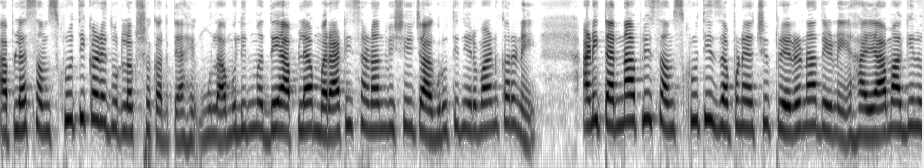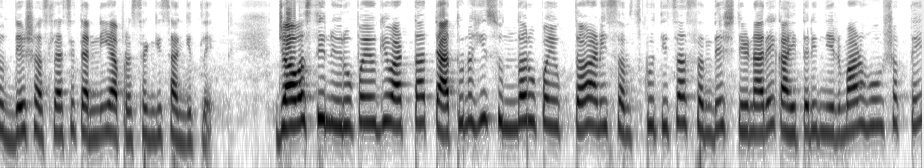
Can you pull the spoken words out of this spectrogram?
आपल्या संस्कृतीकडे दुर्लक्ष करते आहे. मुलामुलींमध्ये आपल्या मराठी सणांविषयी जागृती निर्माण करणे आणि त्यांना आपली संस्कृती जपण्याची प्रेरणा देणे हा यामागील उद्देश असल्याचे त्यांनी या प्रसंगी सांगितले. ज्या वस्ती निरुपयोगी वाटतात त्यातूनही सुंदर उपयुक्त आणि संस्कृतीचा संदेश देणारे काहीतरी निर्माण होऊ शकते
